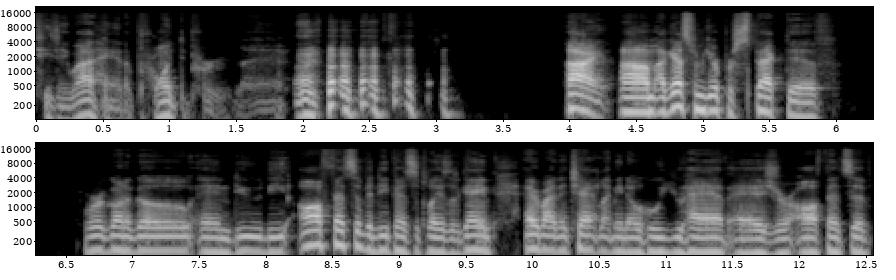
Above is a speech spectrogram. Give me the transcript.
TJ Watt had a point to prove, man. All right. Um, I guess from your perspective, we're going to go and do the offensive and defensive plays of the game. Everybody in the chat, let me know who you have as your offensive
